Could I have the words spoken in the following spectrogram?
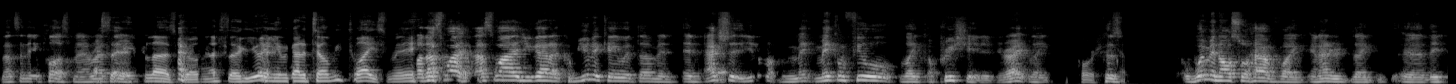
that's an A plus, man, right that's there. A plus, bro. That's a, you ain't even got to tell me twice, man. But that's why that's why you gotta communicate with them and and actually yeah. you know make make them feel like appreciated, right? Like, of course, because. Yeah. Women also have like, and Andrew, like, uh, they,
